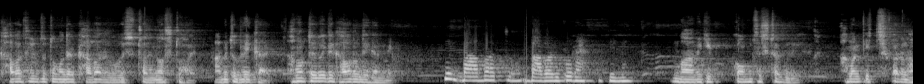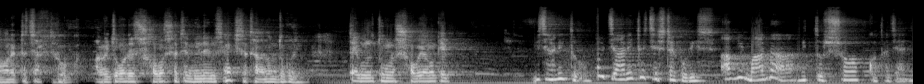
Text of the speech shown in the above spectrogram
খাবার খেলে তো তোমাদের খাবার ওয়েস্ট হয় নষ্ট হয়। আমি তো বেকার আমার তো এবারে খাওয়ার অধিকার নেই। বাবা তো বাবার উপর রাখতে পেলেন মা আমি কি কম চেষ্টা করি? আমার কি ইচ্ছে করে না আমার একটা চাকরি হোক। আমি তোমাদের সবার সাথে মিলেমিশে একসাথে আনন্দ করি। তাই বলে তোমরা সবাই আমাকে আমি জানি তো আমি জানি তুই চেষ্টা করিস। আমি মানা আমি তোর সব কথা জানি।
